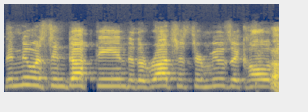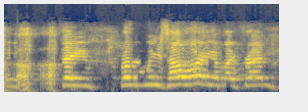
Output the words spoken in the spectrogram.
the newest inductee into the Rochester Music Hall of Fame. Brother Wease, how are you, my friend?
